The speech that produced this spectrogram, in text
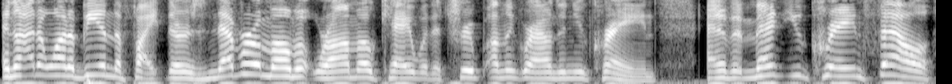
and I don't want to be in the fight. There is never a moment where I'm okay with a troop on the ground in Ukraine. And if it meant Ukraine fell,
